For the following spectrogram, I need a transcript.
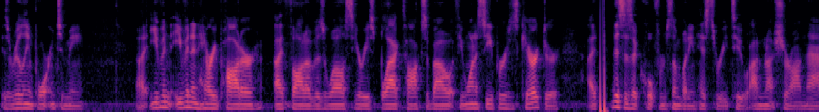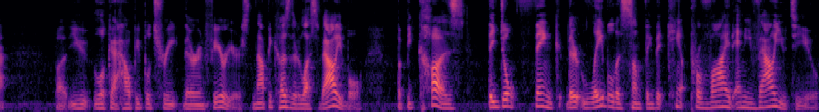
is really important to me. Uh, even even in Harry Potter, I thought of as well. Sirius Black talks about if you want to see a person's character. I, this is a quote from somebody in history too. I'm not sure on that, But you look at how people treat their inferiors, not because they're less valuable, but because they don't think they're labeled as something that can't provide any value to you.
